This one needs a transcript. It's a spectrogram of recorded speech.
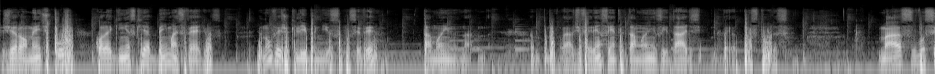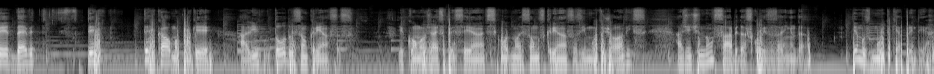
geralmente por coleguinhas que é bem mais velhos. Eu não vejo equilíbrio nisso, você vê? Tamanho, na, a diferença entre tamanhos, idades e eh, posturas. Mas você deve ter, ter calma, porque ali todos são crianças. E como eu já expressei antes, quando nós somos crianças e muito jovens, a gente não sabe das coisas ainda. Temos muito que aprender.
